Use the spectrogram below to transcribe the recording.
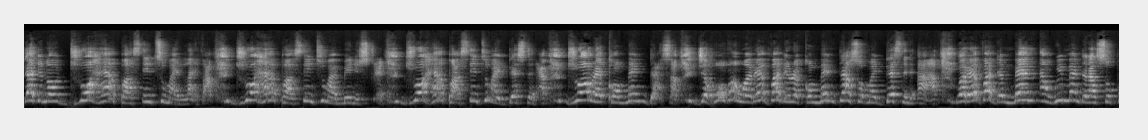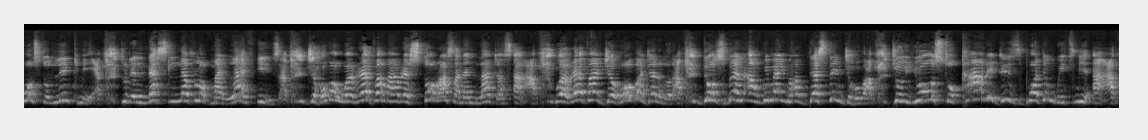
That the Lord draw helpers into my life, draw helpers into my ministry, draw helpers into my destiny, draw recommenders. Jehovah, wherever the recommenders of my destiny are, wherever the men and women that are supposed to link me to the next level of my life is, Jehovah, wherever my restorers and enlargers are, wherever Jehovah, dear Lord, those men and women you have destined, Jehovah, to use to carry this burden with me are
